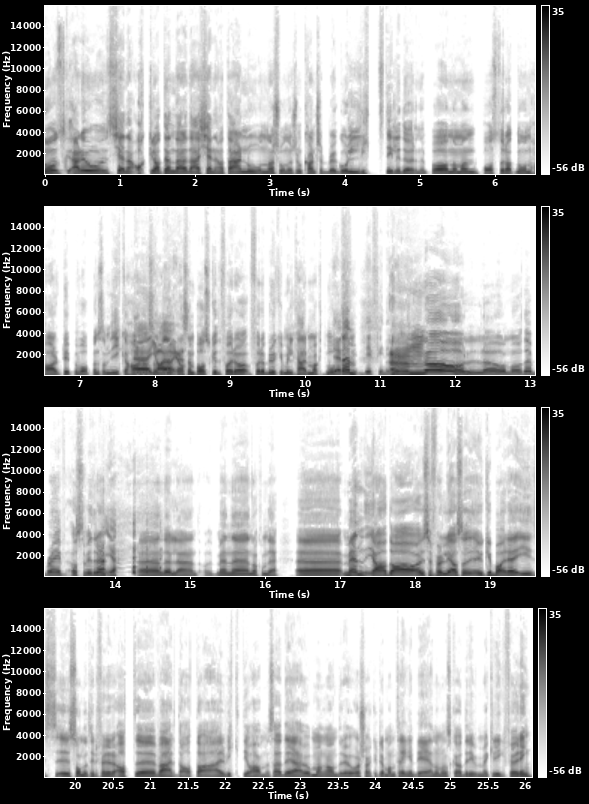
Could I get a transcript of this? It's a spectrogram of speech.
Nå er det jo, kjenner jeg akkurat den der, der kjenner jeg at det er noen nasjoner som kanskje bør gå litt stille i dørene på når man påstår at noen har type våpen som de ikke har, Eh, altså ja, ja, bruker ja. som påskudd for å, for å bruke militærmakt mot Def- dem. Definitivt. No, the brave, og så videre. Ja. Eh. Men eh, nok om det. Eh, men ja, da selvfølgelig altså, Det er jo ikke bare i sånne tilfeller at eh, værdata er viktig å ha med seg. Det er jo mange andre årsaker til at man trenger det når man skal drive med krigføring.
